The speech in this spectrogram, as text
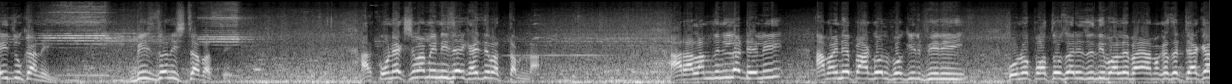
এই দোকানেই বিশ জন স্টাফ আছে। আর কোন এক সময় আমি নিজেই খাইতে পারতাম না। আর আলহামদুলিল্লাহ ডেলি আমার পাগল ফকির ফিরি কোনো পথচারী যদি বলে ভাই আমার কাছে টাকা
